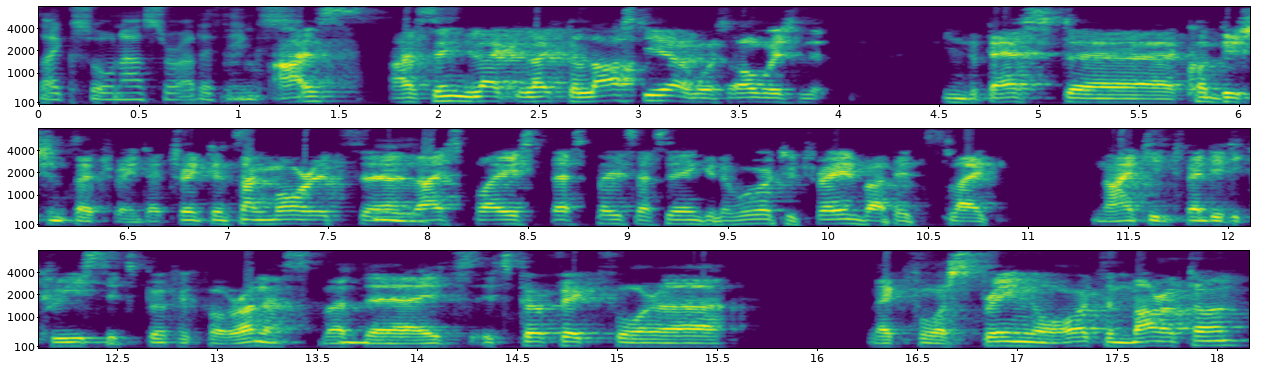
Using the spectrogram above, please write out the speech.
like saunas or other things? I, I think like like the last year I was always in the best uh, conditions I trained. I trained in St. Moritz, a Mm. nice place, best place I think in the world to train, but it's like 19, 20 degrees. It's perfect for runners, but Mm. uh, it's it's perfect for uh, like for spring or autumn marathon,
